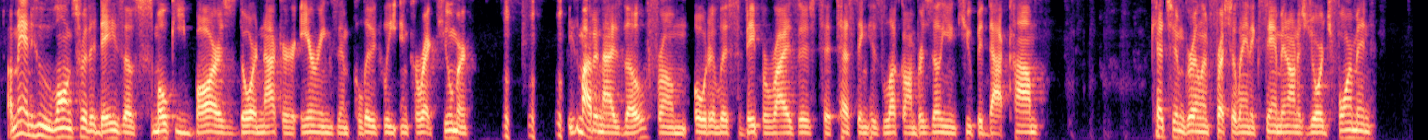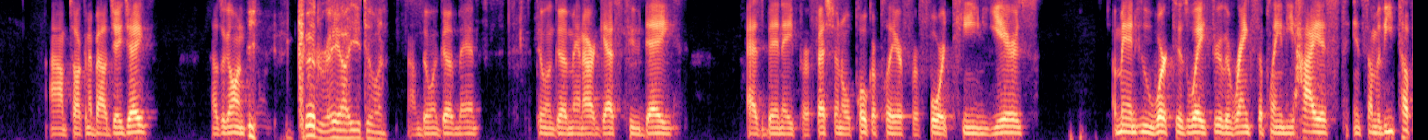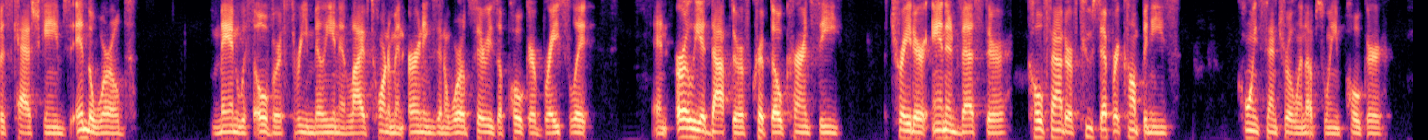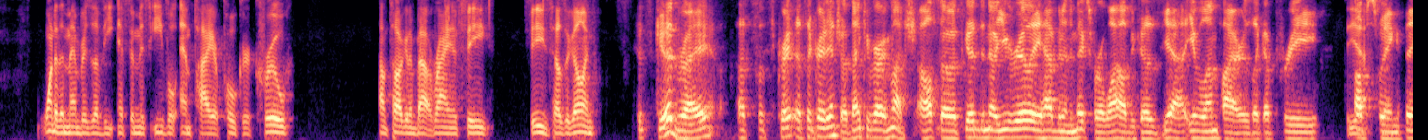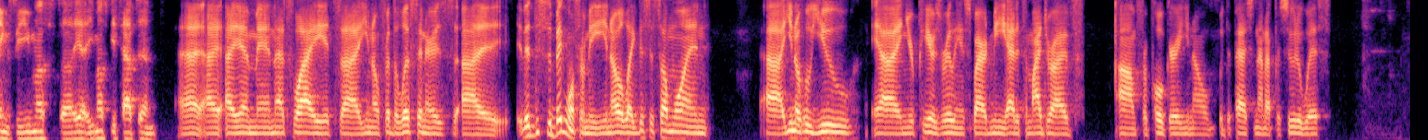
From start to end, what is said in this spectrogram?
a man who longs for the days of smoky bars, door knocker, earrings, and politically incorrect humor. He's modernized though, from odorless vaporizers to testing his luck on BrazilianCupid.com. Catch him grilling fresh Atlantic salmon on his George Foreman. I'm talking about JJ. How's it going? Good, Ray. How you doing? I'm doing good, man. Doing good, man. Our guest today has been a professional poker player for 14 years a man who worked his way through the ranks of playing the highest in some of the toughest cash games in the world. Man with over 3 million in live tournament earnings in a World Series of Poker bracelet, an early adopter of cryptocurrency, trader and investor, co-founder of two separate companies, Coin Central and Upswing Poker, one of the members of the infamous Evil Empire Poker crew. I'm talking about Ryan Fee. Fees, how's it going? It's good, right? That's that's great. That's a great intro. Thank you very much. Also, it's good to know you really have been in the mix for a while because yeah, Evil Empire is like a pre upswing yeah. thing. So you must uh, yeah, you must be tapped in. I, I am, man. That's why it's, uh, you know, for the listeners, uh, this is a big one for me. You know, like this is someone, uh, you know, who you uh, and your peers really inspired me, added to my drive um, for poker. You know, with the passion that I pursued it with.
